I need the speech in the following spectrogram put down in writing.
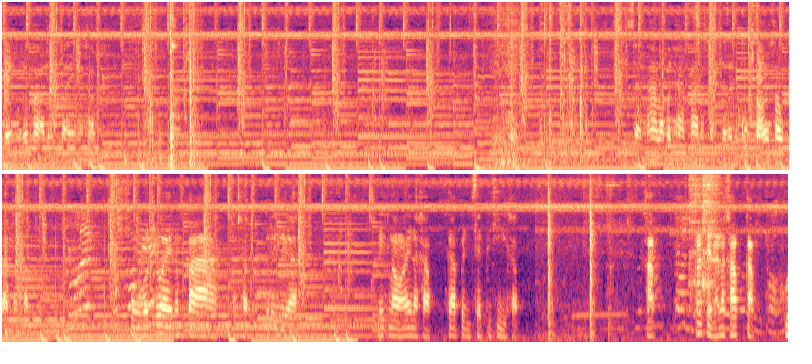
แบ่งหัวละพาลงไปนะครับ รับประทานมากนะครับเดี๋ยวเราจะคลุกเคล้าให้เข้ากันนะครับปรุงรสด้วยน้ำปลานะครับเกลือเล็กน้อยนะครับก็เป็นเสร็จพิธีครับ ครับก็เสร็จแล้วนะครับกับครู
